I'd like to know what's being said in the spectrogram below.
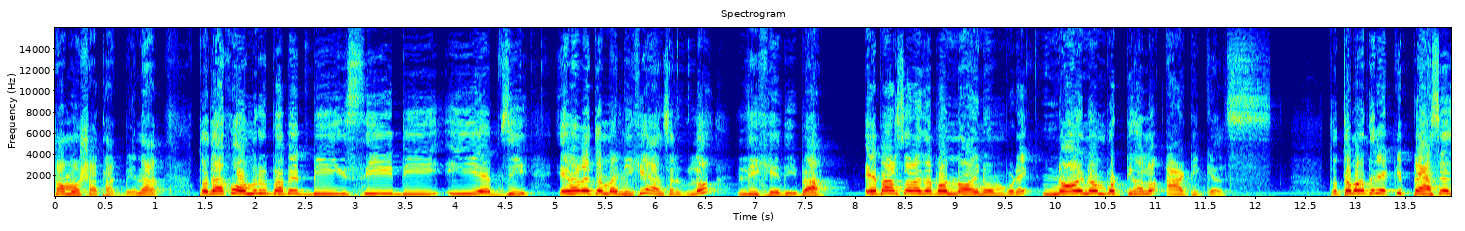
সমস্যা থাকবে না। তো দেখো, অনুরূপভাবে B C D E F G এভাবে তোমরা লিখে আনসারগুলো লিখে দিবা। এবার চলে যাব নয় নম্বরে। নয় নম্বরটি হলো আর্টিকেলস তো তোমাদের একটি প্যাসেজ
